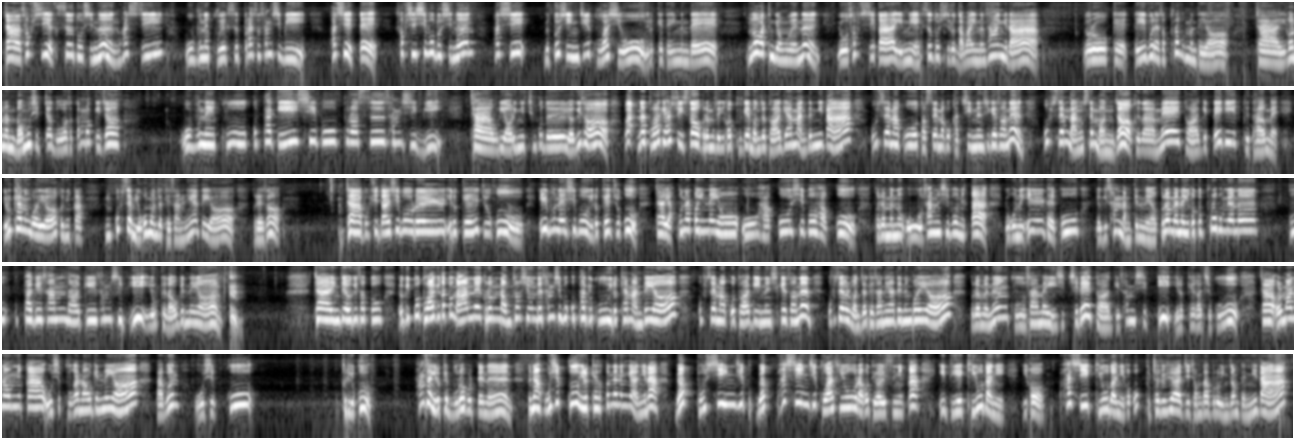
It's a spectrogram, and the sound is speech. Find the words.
자, 섭씨 x 도시는 화씨 5분의 9x 플러스 32 화씨일 때 섭씨 15도시는 화씨 몇 도시인지 구하시오 이렇게 돼 있는데 이거 같은 경우에는 요 섭씨가 이미 x 도시로 나와 있는 상황이라 요렇게 대입을 해서 풀어보면 돼요. 자, 이거는 너무 쉽죠? 누워서 떡먹기죠? 5분의 9 곱하기 15 플러스 32. 자, 우리 어린이 친구들 여기서 와, 나 더하기 할 수 있어. 그러면서 이거 두 개 먼저 더하기 하면 안 됩니다. 곱셈하고 덧셈하고 같이 있는 식에서는 곱셈, 나눗셈 먼저, 그 다음에 더하기 빼기 그 다음에 이렇게 하는 거예요. 그러니까 음, 곱셈 요거 먼저 계산을 해야 돼요. 그래서 자, 봅시다. 15를 이렇게 해주고, 1분의 15 이렇게 해주고, 자, 약분할 거 있네요. 5 하고, 15 하고, 그러면 은 5, 3, 15니까, 요거는 1 되고, 여기 3 남겠네요. 그러면 은 이것도 풀어보면은, 9 곱하기 3 더하기 32, 이렇게 나오겠네요. 자, 이제 여기서 또, 여기 또 더하기가 또 나왔네. 그럼 나 엄청 쉬운데 35 곱하기 9 이렇게 하면 안 돼요. 곱셈하고 더하기 있는 식에서는 곱셈을 먼저 계산해야 되는 거예요. 그러면은 9, 3에 27에 더하기 32 이렇게 해가지고, 자, 얼마 나옵니까? 59가 나오겠네요. 답은 59, 그리고 항상 이렇게 물어볼 때는 그냥 59 이렇게 해서 끝내는 게 아니라 몇 도시인지 몇 화씨인지 구하시오라고 되어 있으니까 이 뒤에 기호 단위 이거 화씨 기호 단위 이거 꼭 붙여주셔야지 정답으로 인정됩니다.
